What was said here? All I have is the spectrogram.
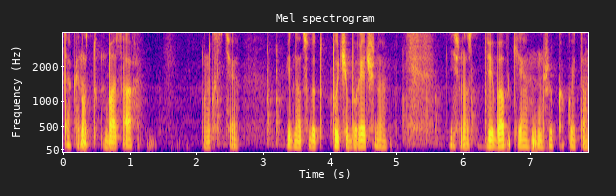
Так, ну тут базар. Он, кстати, видно отсюда тут туча буречная. Здесь у нас две бабки, мужик какой-то.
